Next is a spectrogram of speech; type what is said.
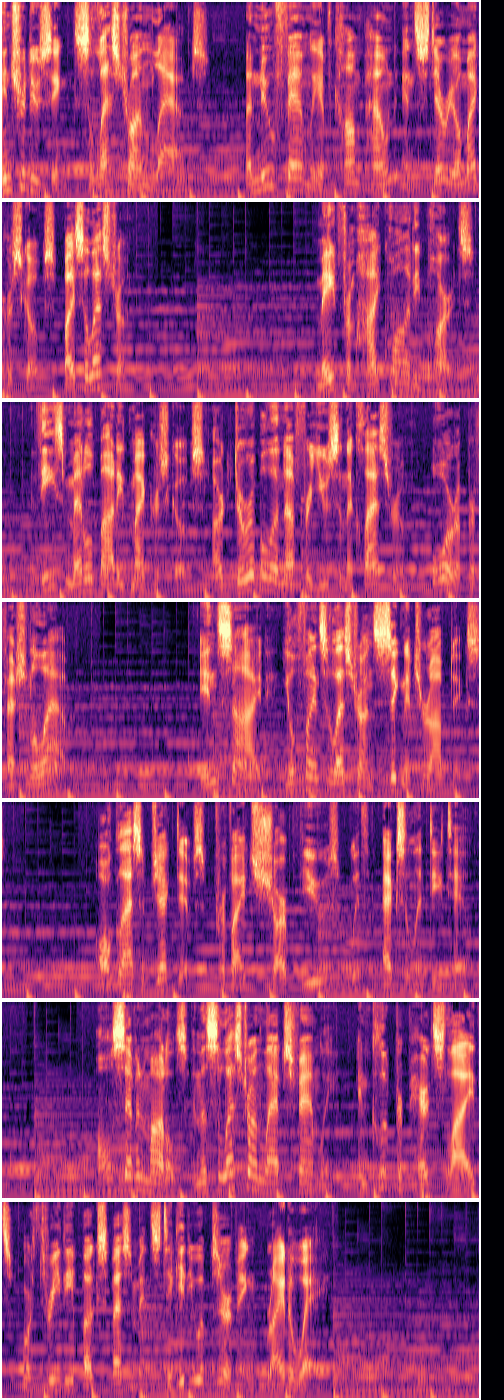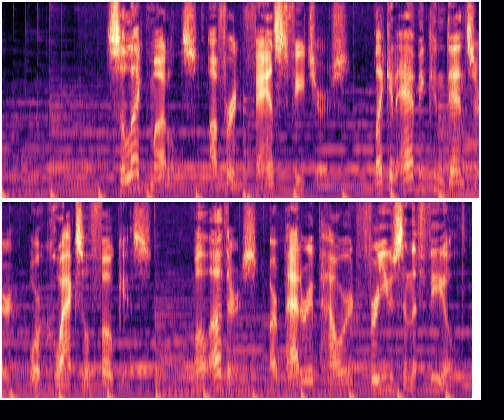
Introducing Celestron Labs, a new family of compound and stereo microscopes by Celestron. Made from high quality parts, these metal bodied microscopes are durable enough for use in the classroom or a professional lab. Inside, you'll find Celestron's signature optics. All glass objectives provide sharp views with excellent detail. All seven models in the Celestron Labs family include prepared slides or 3D bug specimens to get you observing right away. Select models offer advanced features like an Abbe condenser or coaxial focus, while others are battery powered for use in the field.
